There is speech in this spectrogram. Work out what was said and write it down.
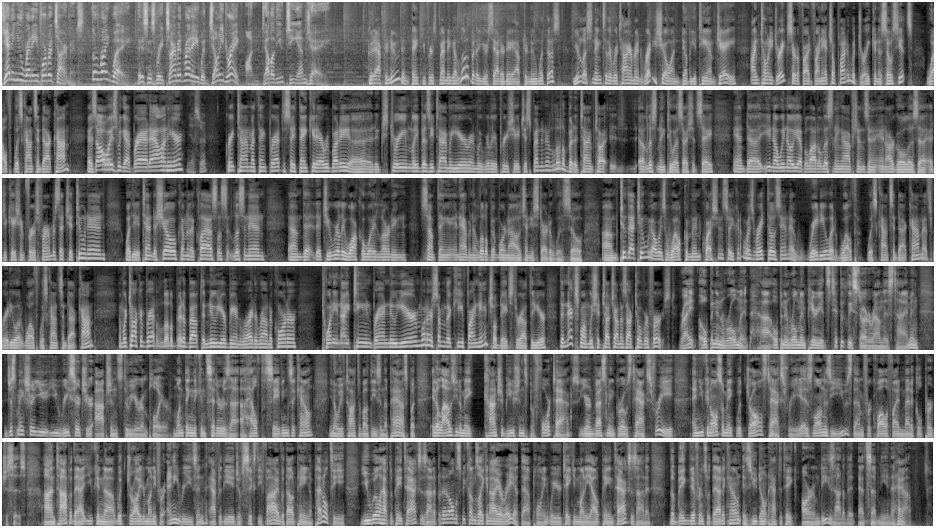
Getting you ready for retirement the right way. This is Retirement Ready with Tony Drake on WTMJ. Good afternoon, and thank you for spending a little bit of your Saturday afternoon with us. You're listening to the Retirement Ready Show on WTMJ. I'm Tony Drake, certified financial planner with Drake and Associates, wealthwisconsin.com. As always, we got Brad Allen here. Yes, sir great time, I think, Brad, to say thank you to everybody. Uh, an extremely busy time of year, and we really appreciate you spending a little bit of time talk, uh, listening to us, I should say. And, uh, you know, we know you have a lot of listening options, and, and our goal as uh, Education First Firm is that you tune in, whether you attend a show, come to class, listen, listen in, um, that, that you really walk away learning something and having a little bit more knowledge than you started with. So, um, to that tune, we always welcome in questions, so you can always write those in at radio at wealthwisconsin.com. That's radio at wealthwisconsin.com. And we're talking, Brad, a little bit about the new year being right around the corner. 2019, brand new year, and what are some of the key financial dates throughout the year? The next one we should touch on is October 1st. Right. Open enrollment. Uh, open enrollment periods typically start around this time, and just make sure you, you research your options through your employer. One thing to consider is a, a health savings account. You know, we've talked about these in the past, but it allows you to make contributions before tax. Your investment grows tax free, and you can also make withdrawals tax free as long as you use them for qualified medical purchases. On top of that, you can uh, withdraw your money for any reason after the age of 65 without paying a penalty. You will have to pay taxes on it, but it almost becomes like an IRA at that point where you're taking money out, paying taxes on it. The big difference with that account is you don't have to take RMDs out of it at 70 and a half.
